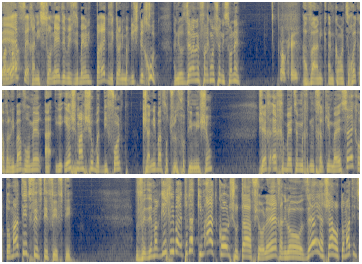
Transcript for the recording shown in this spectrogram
להפך אני שונא את זה וכשזה באים להתפרק זה כאילו אני מרגיש שליחות. אני עוזר להם לפרק משהו שאני שונא אוקיי. אבל אני, אני כמובן צוחק, אבל אני בא ואומר, אה, יש משהו בדיפולט, כשאני בא לעשות שותפות עם מישהו, שאיך איך בעצם מתחלקים בעסק? אוטומטית 50-50. וזה מרגיש לי, אתה יודע, כמעט כל שותף שהולך, אני לא... זה ישר אוטומטית 50-50.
